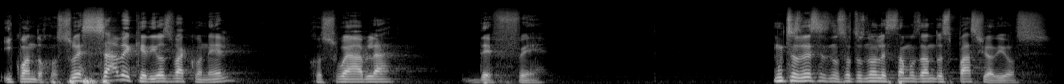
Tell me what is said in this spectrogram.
Y cuando Josué sabe que Dios va con él, Josué habla de fe. Muchas veces nosotros no le estamos dando espacio a Dios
